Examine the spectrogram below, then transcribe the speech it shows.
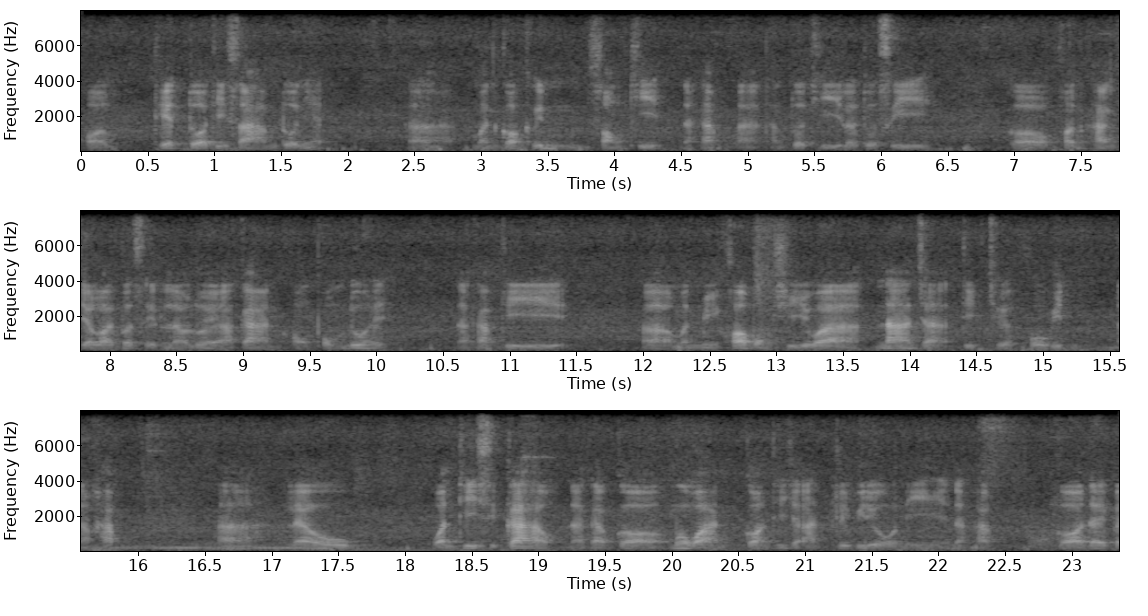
พอเทสตัวที่ 3 ตัวเนี้ยมันก็ขึ้น 2 ขีดนะครับทั้งตัว T และตัว C ก็ค่อนข้างจะร้อยเปอร์เซ็นต์แล้วด้วยอาการของผมด้วยนะครับที่มันมีข้อบ่งชี้ว่าน่าจะติดเชื้อโควิดนะครับแล้ววันที่ 19 นะครับ ก็เมื่อวานก่อนที่จะอัดคลิปวิดีโอนี้นะครับ ก็ได้ไป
